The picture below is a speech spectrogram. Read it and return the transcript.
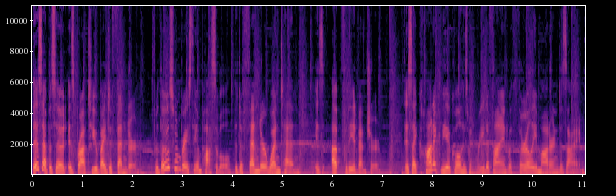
This episode is brought to you by Defender. For those who embrace the impossible, the Defender 110 is up for the adventure. This iconic vehicle has been redefined with thoroughly modern design.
